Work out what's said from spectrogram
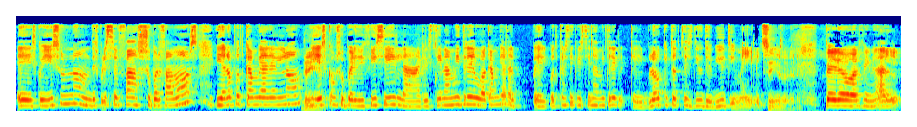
eh, escollís un nom, després se fa superfamós i ja no pot canviar el nom Sí. i és com super difícil. La Cristina Mitre ho va canviar el, el podcast de Cristina Mitre, que el blog i tot es diu The Beauty Mail. sí, és veres Però al final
